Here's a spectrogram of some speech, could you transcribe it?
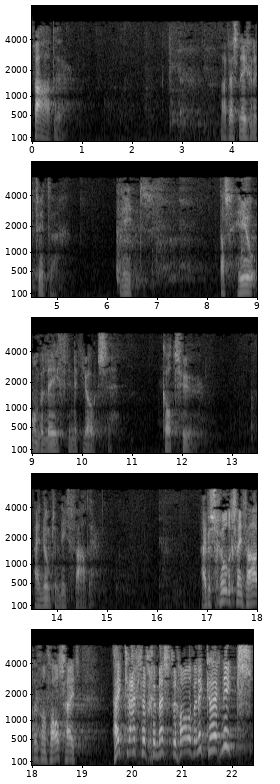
Vader. Maar vers 29. Niet. Dat is heel onbeleefd in het Joodse cultuur. Hij noemt hem niet vader. Hij beschuldigt zijn vader van valsheid. Hij krijgt het gemeste half en ik krijg niks.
